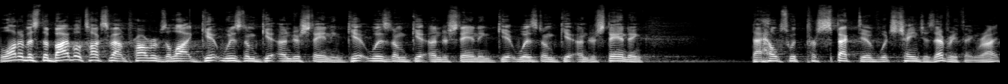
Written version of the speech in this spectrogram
A lot of us, the Bible talks about in Proverbs a lot get wisdom, get understanding, get wisdom, get understanding, get wisdom, get understanding. That helps with perspective, which changes everything, right?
